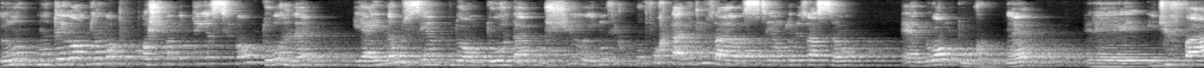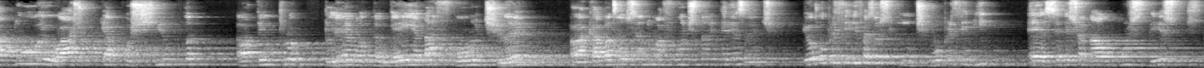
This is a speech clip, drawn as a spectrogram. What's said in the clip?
eu não, não tenho nenhuma apostila que eu tenha sido autor, né? E aí, não sendo autor da apostila, eu não fico confortável de usá-la sem autorização é, do autor, né? É, e de fato, eu acho que a apostila ela tem um problema também, é da fonte, né? Ela acaba não sendo uma fonte tão interessante. Eu vou preferir fazer o seguinte: vou preferir é, selecionar alguns textos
